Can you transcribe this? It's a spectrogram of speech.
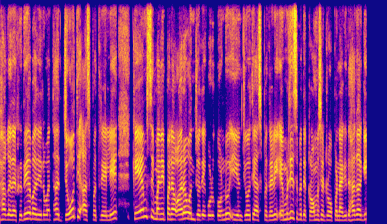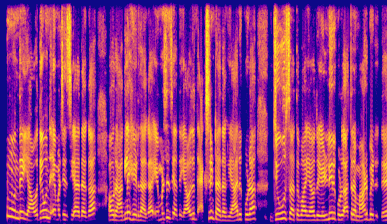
ಭಾಗದ ಹೃದಯ ಬದಿರುವಂತಹ ಜ್ಯೋತಿ ಆಸ್ಪತ್ರೆಯಲ್ಲಿ ಕೆ ಎಂ ಸಿ ಮಣಿಪಾಲ ಅವರ ಒಂದು ಜೊತೆ ಕೂಡಿಕೊಂಡು ಈ ಒಂದು ಜ್ಯೋತಿ ಆಸ್ಪತ್ರೆಯಲ್ಲಿ ಎಮರ್ಜೆನ್ಸಿ ಮತ್ತೆ ಟ್ರಾಮಾ ಸೆಂಟರ್ ಓಪನ್ ಆಗಿದೆ. ಹಾಗಾಗಿ ಮುಂದೆ ಯಾವುದೇ ಒಂದು ಎಮರ್ಜೆನ್ಸಿ ಆದಾಗ, ಅವ್ರು ಆಗ್ಲೇ ಹೇಳಿದಾಗ ಎಮರ್ಜೆನ್ಸಿ ಆದ ಯಾವುದೇ ಒಂದು ಆಕ್ಸಿಡೆಂಟ್ ಆದಾಗ ಯಾರು ಕೂಡ ಜ್ಯೂಸ್ ಅಥವಾ ಯಾವುದೋ ಎಳ್ನೀರು ಕೊಡೋದು ಆ ಥರ ಮಾಡಬೇಡಿದ್ರೆ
